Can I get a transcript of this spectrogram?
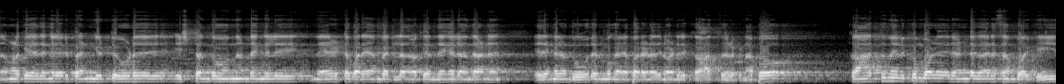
നമ്മൾക്ക് ഏതെങ്കിലും ഒരു പെൺകുട്ടിയോട് ഇഷ്ടം തോന്നുന്നുണ്ടെങ്കിൽ നേരിട്ട് പറയാൻ പറ്റില്ല. നമുക്ക് എന്തെങ്കിലും എന്താണ് ഏതെങ്കിലും ദൂതൻ മുഖേന പറയണതിന് വേണ്ടി കാത്തു നിൽക്കണം. അപ്പോൾ കാത്തു നിൽക്കുമ്പോൾ രണ്ട് കാര്യം സംഭവിക്കും. ഈ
